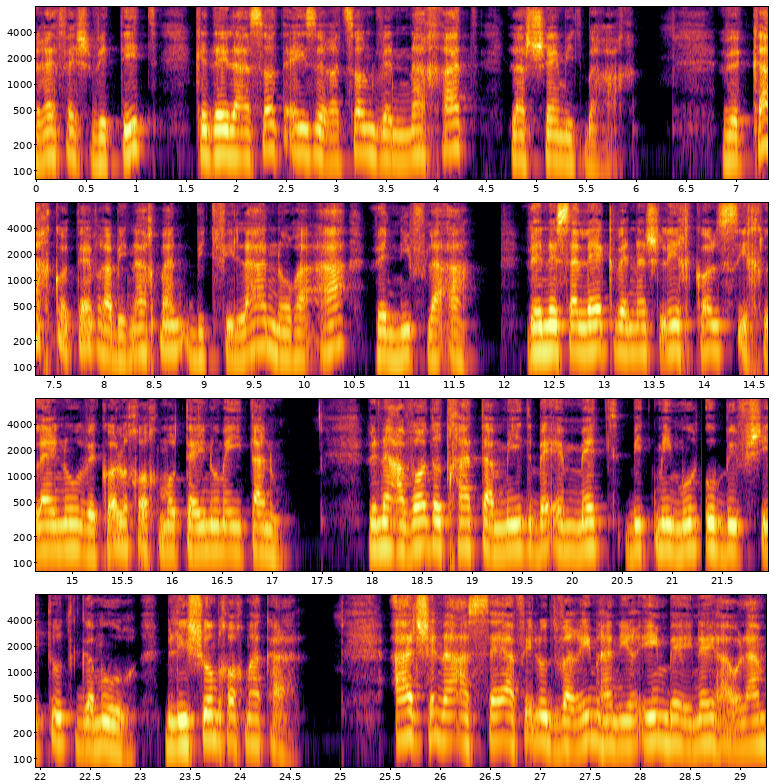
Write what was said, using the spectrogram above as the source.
רפש וטיט, כדי לעשות איזה רצון ונחת לשם יתברך. וכך כותב רבי נחמן בתפילה נוראה ונפלאה. ונסלק ונשליך כל שכלנו וכל חוכמותינו מאיתנו. ונעבוד אותך תמיד באמת, בתמימות ובפשיטות גמור, בלי שום חוכמה כלל. עד שנעשה אפילו דברים הנראים בעיני העולם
